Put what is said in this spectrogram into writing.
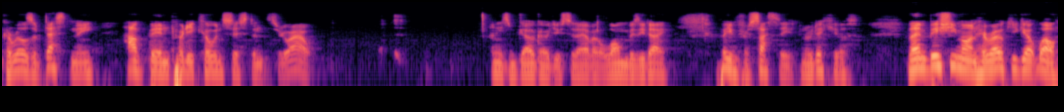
Guerrillas of Destiny, have been pretty consistent throughout. I need some go-go juice today. I've had a long, busy day. But even for a Saturday, it's been ridiculous. Then Bishamon, Hiroki go. Well,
